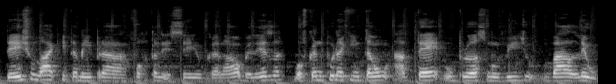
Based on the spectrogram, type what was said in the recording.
Deixa o like também para fortalecer o canal, beleza? Vou ficando por aqui então. Até o próximo vídeo. Valeu!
